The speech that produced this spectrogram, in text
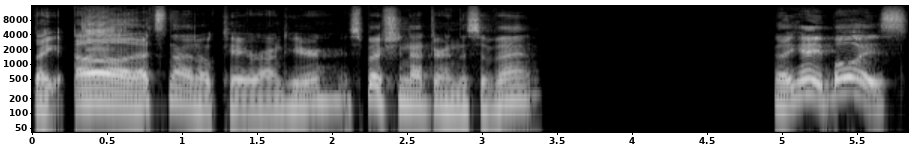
like, oh, that's not okay around here, especially not during this event. Like, hey, boys,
